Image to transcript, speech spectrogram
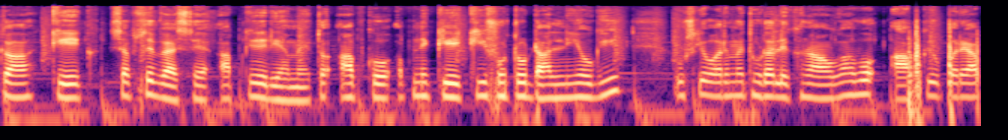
का केक सबसे बेस्ट है आपके एरिया में। तो आपको अपने केक की फ़ोटो डालनी होगी। उसके बारे में थोड़ा लिखना होगा। वो आपके ऊपर है। आप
